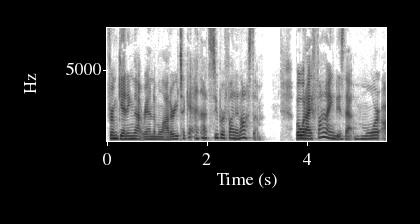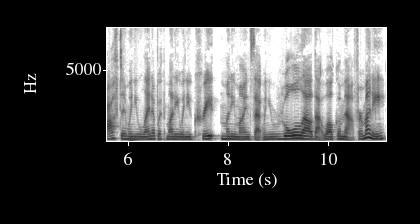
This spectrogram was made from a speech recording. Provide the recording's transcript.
from getting that random lottery ticket. And that's super fun and awesome. But what I find is that more often when you line up with money, when you create money mindset, when you roll out that welcome mat for money,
